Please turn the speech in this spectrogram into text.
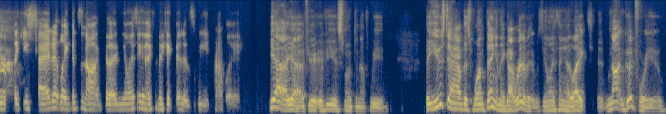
you're like you said, like it's not good. And the only thing that can make it good is weed, probably. Yeah, yeah. If you if you smoked enough weed, they used to have this one thing and they got rid of it. It was the only thing I liked. It- not good for you,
